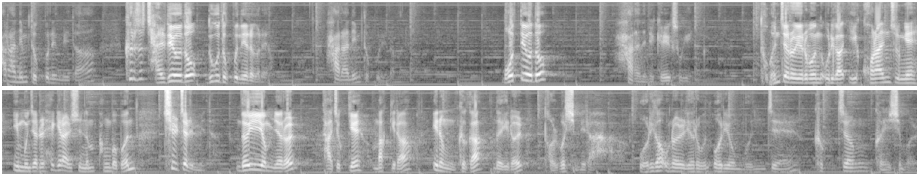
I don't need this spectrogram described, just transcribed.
하나님 덕분입니다. 그래서 잘 되어도 누구 덕분이라 그래요? 하나님 덕분이라 그래요. 못 되어도 하나님의 계획 속에 있는. 두 번째로 여러분 우리가 이 고난 중에 이 문제를 해결할 수 있는 방법은 7절입니다. 너희 염려를 다죽게 맡기라 이는 그가 너희를 돌보십니다. 우리가 오늘 여러분 어려운 문제, 걱정, 근심을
